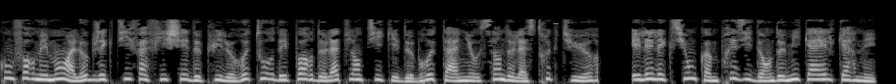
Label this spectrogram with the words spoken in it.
conformément à l'objectif affiché depuis le retour des ports de l'Atlantique et de Bretagne au sein de la structure, et l'élection comme président de Michael Carnet.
